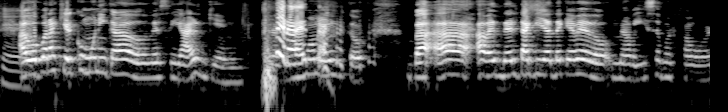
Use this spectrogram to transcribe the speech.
que Hago por aquí el comunicado de si alguien en algún momento va a, a vender taquillas de Quevedo, me avise, por favor.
